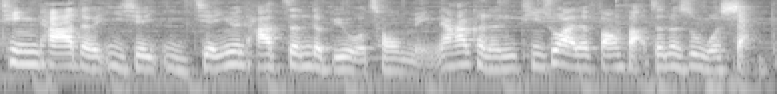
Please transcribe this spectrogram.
听他的一些意见，因为他真的比我聪明。那他可能提出来的方法真的是我想不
